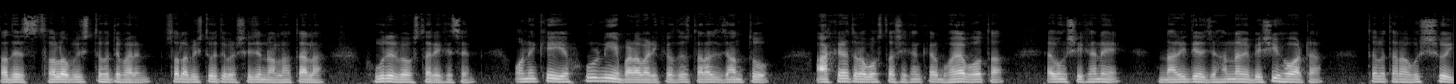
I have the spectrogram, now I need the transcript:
তাদের স্থলবিষ্ট হতে পারেন, স্থলাবিষ্ট হতে পারেন সেই জন্য আল্লাহ তালা হুরের ব্যবস্থা রেখেছেন। অনেকেই হুর নিয়ে বাড়াবাড়ি করে তারা জানতো আখেরাতের অবস্থা, সেখানকার ভয়াবহতা এবং সেখানে নারীদের জাহান নামে বেশি হওয়াটা, তাহলে তারা অবশ্যই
